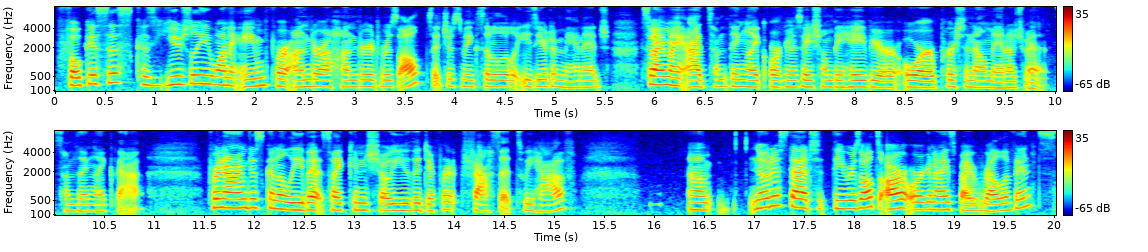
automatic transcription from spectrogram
focus this because usually you want to aim for under 100 results. It just makes it a little easier to manage. So I might add something like organizational behavior or personnel management, something like that. For now, I'm just going to leave it so I can show you the different facets we have. Um, notice that the results are organized by relevance.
